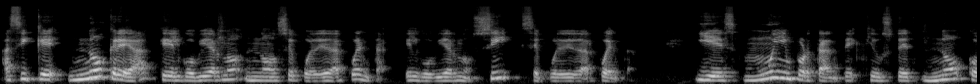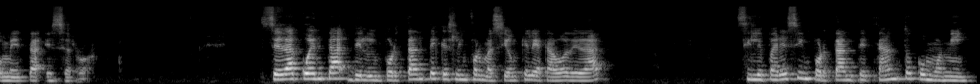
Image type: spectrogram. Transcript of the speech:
Así que no crea que el gobierno no se puede dar cuenta. El gobierno sí se puede dar cuenta. Y es muy importante que usted no cometa ese error se da cuenta de lo importante que es la información que le acabo de dar. Si le parece importante tanto como a mí,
